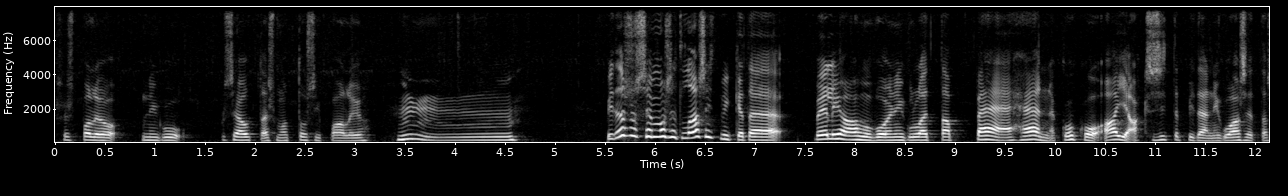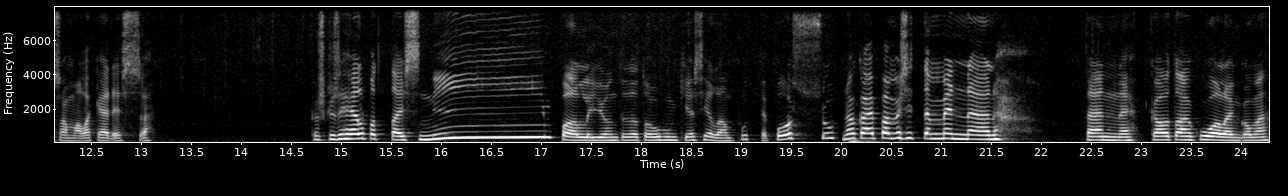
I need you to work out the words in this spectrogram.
Se olisi paljon, niinku, se auttaisi mua tosi paljon. Hmm. Pitäisi olla semmoset lasit, mikä tää pelihahmo voi niinku laittaa päähän koko ajaksi. Sitten pitää niinku asettaa samalla kädessä. Koska se helpottaisi niin paljon tätä touhunkia. Siellä on putte possu. No kaipa me sitten mennään tänne. Kautaan kuolenko mä.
